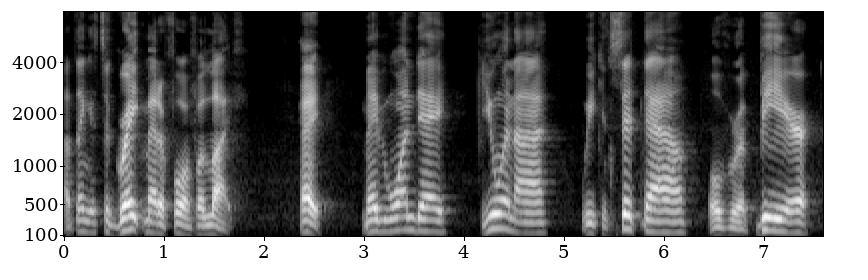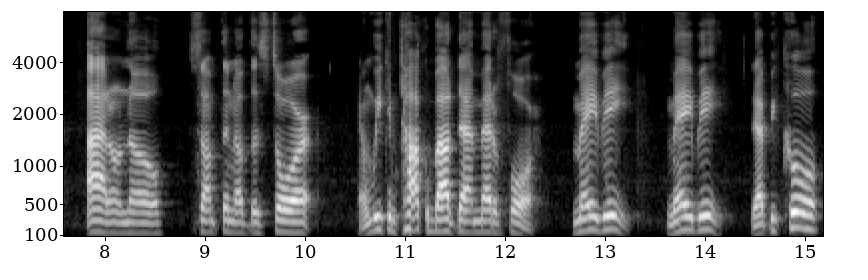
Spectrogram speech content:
I think it's a great metaphor for life. Hey, maybe one day you and I, we can sit down over a beer, I don't know, something of the sort, and we can talk about that metaphor. Maybe, maybe. That'd be cool.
